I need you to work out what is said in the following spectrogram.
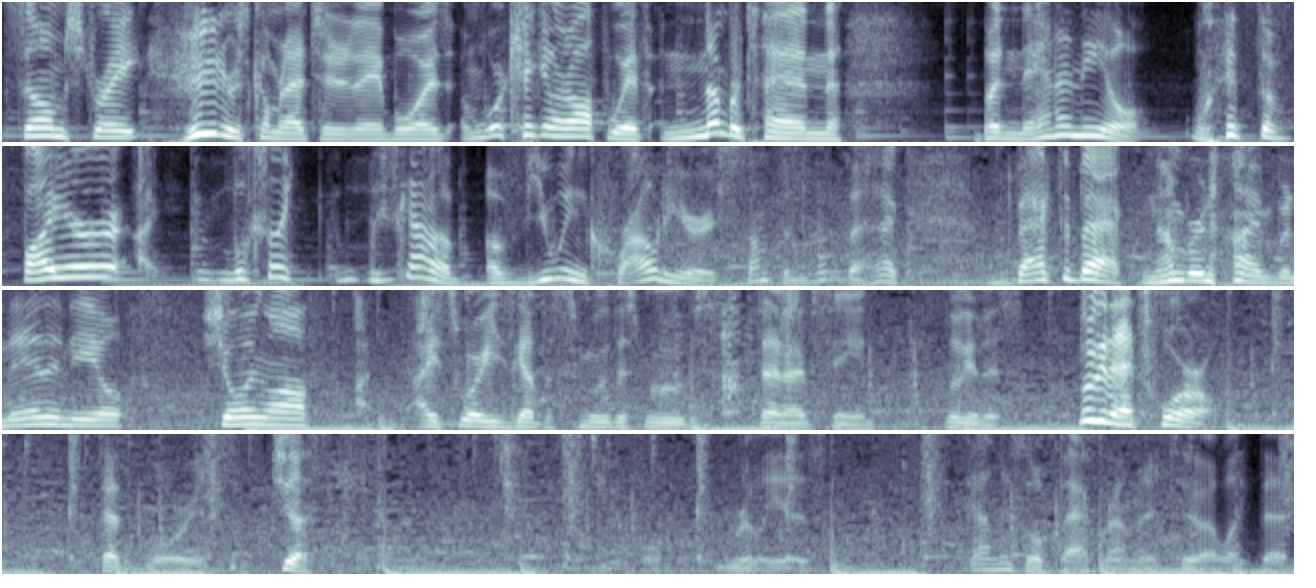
Some straight heaters coming at you today, boys, and we're kicking it off with number 10, Banana Neil. With the fire, looks like he's got a, a viewing crowd here or something. What the heck? Back to back, number 9, Banana Neil, showing off. I, I swear he's got the smoothest moves that I've seen. Look at this. Look at that twirl. That's glorious. Just beautiful. It really is. Got a nice little background there too. I like that.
